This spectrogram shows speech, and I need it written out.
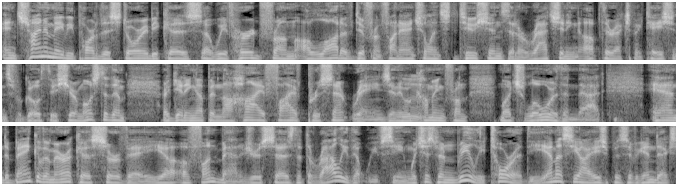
And China may be part of this story because uh, we've heard from a lot of different financial institutions that are ratcheting up their expectations for growth this year. Most of them are getting up in the high 5% range, and they were mm. coming from much lower than that. And a Bank of America survey uh, of fund managers says that the rally that we've seen, which has been really torrid, the MSCI Asia Pacific Index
